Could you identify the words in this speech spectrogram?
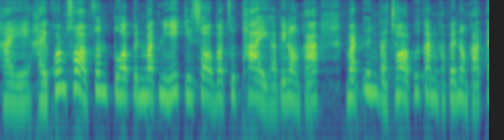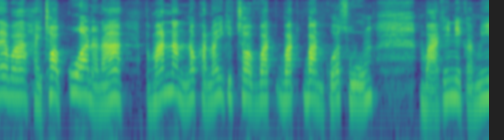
ให้ให้ความชอบส่วนตัวเป็นวัดนี้ยายกิดชอบวัดสุดท้ายค่ะพี่น้องคะวัดอื่นก็ชอบคือกันค่ะพี่น้องคะแต่ว่าให้ชอบกลัวน่ะนะประมาณนั้นเนาะค่ะนาะยายกิดชอบวัดวัดบ้านขัวสูงบาทที่นี่ก็มี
